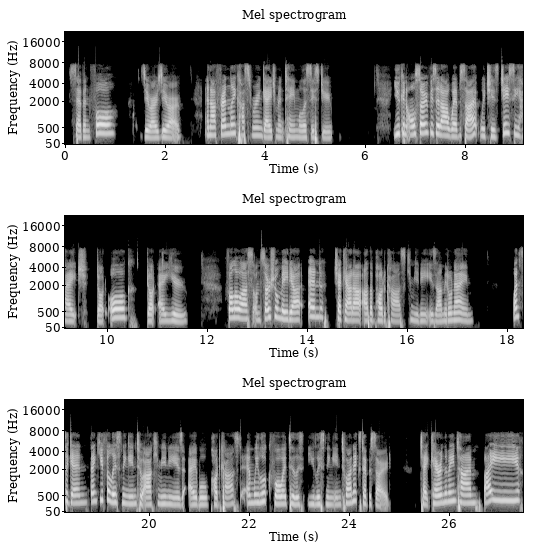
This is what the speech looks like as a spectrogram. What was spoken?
7400 and our friendly customer engagement team will assist you. You can also visit our website, which is gch.org.au. Follow us on social media and check out our other podcast, Community is Our Middle Name. Once again, thank you for listening in to our Community is Able podcast, and we look forward to you listening in to our next episode. Take care in the meantime. Bye.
